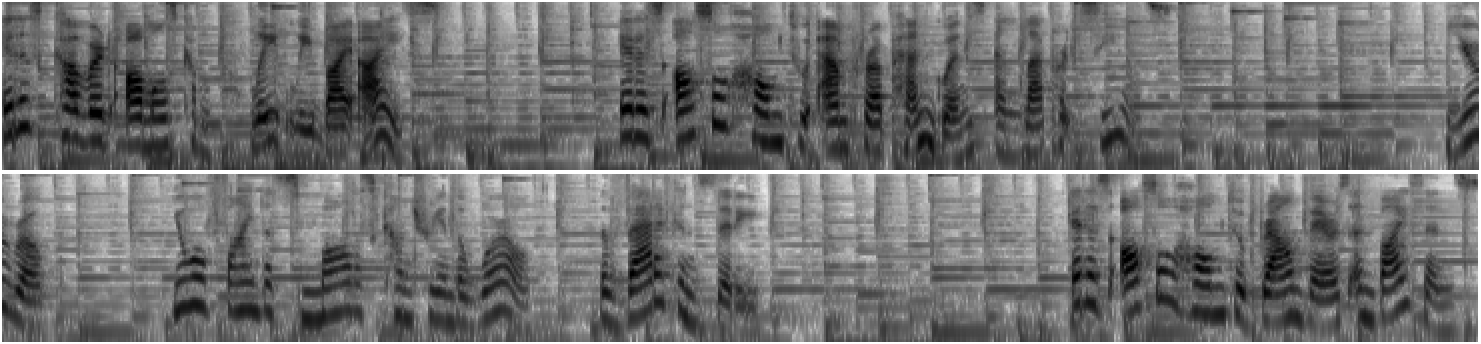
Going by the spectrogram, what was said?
It is covered almost completely by ice. It is also home to emperor penguins and leopard seals. Europe. You will find the smallest country in the world, the Vatican City. It is also home to brown bears and bisons.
